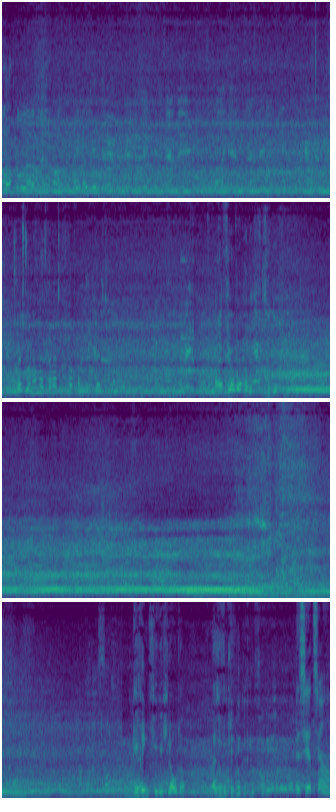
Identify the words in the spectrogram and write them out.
oder? Zwei Stunden haben wir jetzt relativ flott rumgekriegt. Ja, das geht aber auch relativ zügig. Kommt der nächste? Geringfügig lauter. Also wirklich nur geringfügig. Bis jetzt ja.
